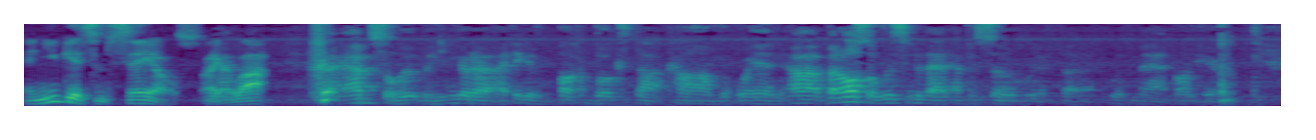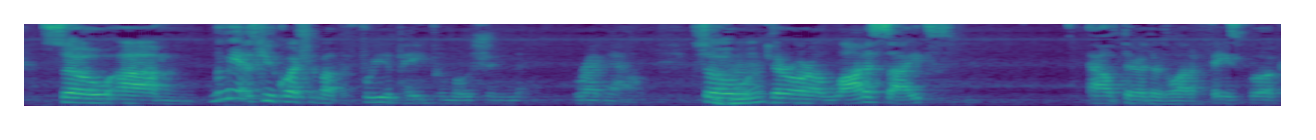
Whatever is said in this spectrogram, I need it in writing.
and you get some sales, like Yeah. a lot. Yeah, absolutely. You can go to I think it's buckbooks.com when, uh, but also listen to that episode with uh, with Matt on here. So um, let me ask you a question about the free to paid promotion right now. So Mhm. there are a lot of sites out there. There's a lot of Facebook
